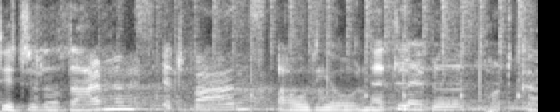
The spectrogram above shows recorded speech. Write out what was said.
Digital Diamonds Advanced Audio Net Netlabel Podcast.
